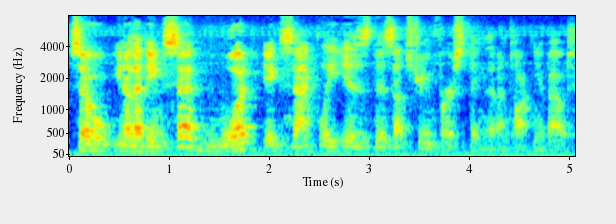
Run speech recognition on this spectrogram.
So, you know, that being said, what exactly is this upstream first thing that I'm talking about?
